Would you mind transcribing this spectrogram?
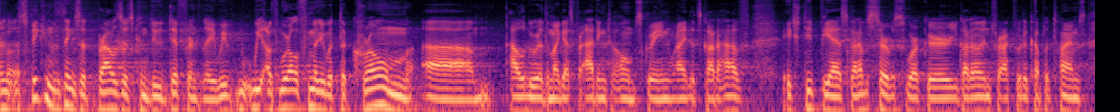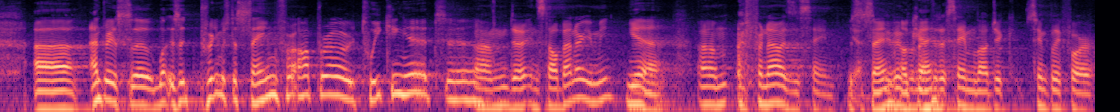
And speaking of the things that browsers can do differently, we've, we, we're all familiar with the Chrome um, algorithm, I guess, for adding to home screen, right? It's got to have HTTPS, got to have a service worker, you've got to interact with it a couple of times. Uh, Andreas, uh, what, is it pretty much the same for Opera, or tweaking it? Uh, Um, the install banner, you mean? yeah. Um, for now, it's the same. It's the same. We've Okay. implemented the same logic simply for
